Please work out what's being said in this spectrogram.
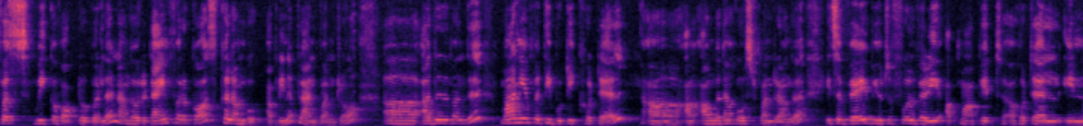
ஃபஸ்ட் um, வீக் ஆஃப் அக்டோபரில் நாங்கள் ஒரு டைன் ஃபார் அ காஸ் கொலம்பு அப்படின்னு பிளான் பண்ணுறோம் அது வந்து மானியம்பத்தி புட்டிக் ஹோட்டல் அவங்க தான் ஹோஸ்ட் பண்ணுறாங்க it's a very beautiful very up market hotel in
